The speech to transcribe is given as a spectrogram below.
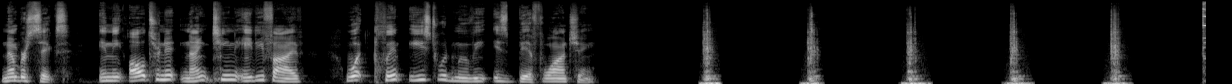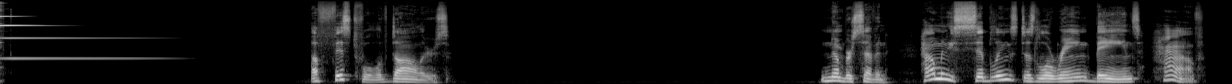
Number 6. In the alternate 1985, what Clint Eastwood movie is Biff watching? A Fistful of Dollars. Number 7. How many siblings does Lorraine Baines have?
